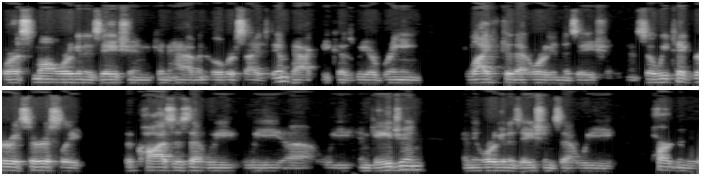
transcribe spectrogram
or a small organization can have an oversized impact because we are bringing life to that organization, and so we take very seriously the causes that we we uh, we engage in and the organizations that we partner with.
